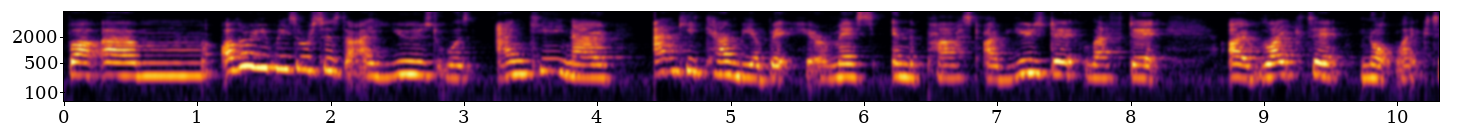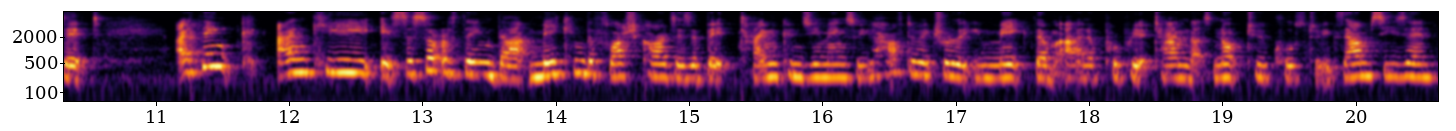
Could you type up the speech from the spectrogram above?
But um, other resources that I used was Anki. Now, Anki can be a bit hit or miss. In the past, I've used it, left it, I've liked it, not liked it. I think Anki, it's the sort of thing that making the flashcards is a bit time consuming, so you have to make sure that you make them at an appropriate time that's not too close to exam season.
